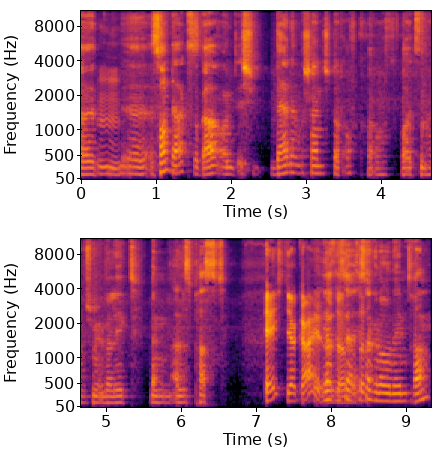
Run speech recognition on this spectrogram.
äh, Mhm. äh, sonntags sogar, und ich werde wahrscheinlich dort aufkreuzen, habe ich mir überlegt, wenn alles passt. Echt? Ja, geil. Ja, das Alter. ist ja, ist ja genau neben dran.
